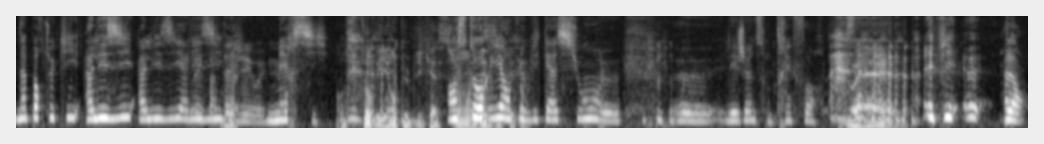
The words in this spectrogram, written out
n'importe qui. Allez-y, allez-y, Oui, allez-y. oui. Merci. En story, en publication. En story, en pas. publication, euh, euh, les jeunes sont très forts. Ouais, Et puis, euh, alors,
